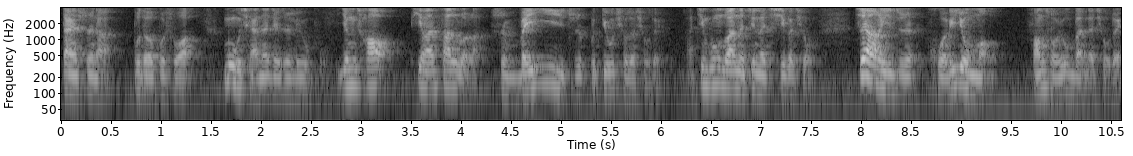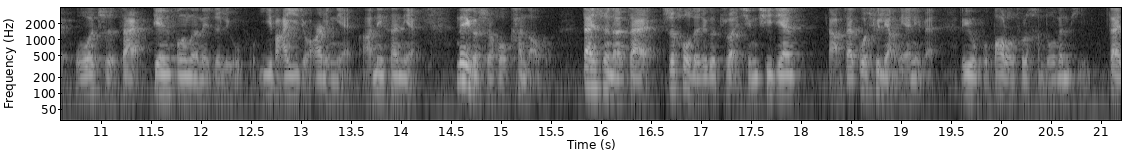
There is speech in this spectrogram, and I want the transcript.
但是呢，不得不说，目前的这支利物浦，英超踢完三轮了，是唯一一支不丢球的球队啊，进攻端呢进了七个球。这样一支火力又猛、防守又稳的球队，我只在巅峰的那支利物浦一八一九二零年啊那三年那个时候看到过。但是呢，在之后的这个转型期间啊，在过去两年里面，利物浦暴露出了很多问题。在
